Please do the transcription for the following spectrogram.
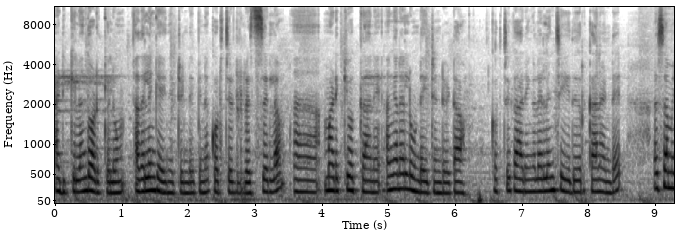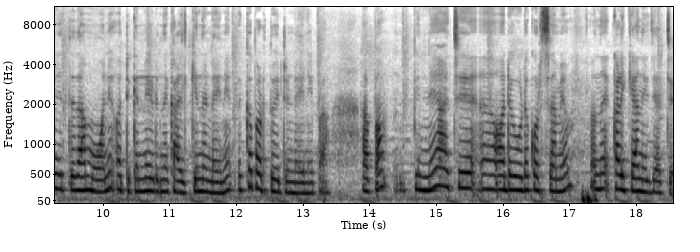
അടിക്കലും തുടക്കലും അതെല്ലാം കഴിഞ്ഞിട്ടുണ്ട്. പിന്നെ കുറച്ച് ഡ്രസ്സെല്ലാം ആ, മടക്കി വെക്കാൻ അങ്ങനെയെല്ലാം ഉണ്ടായിട്ടുണ്ട് കേട്ടോ. കുറച്ച് കാര്യങ്ങളെല്ലാം ചെയ്ത് തീർക്കാനുണ്ട്. ആ സമയത്ത് ഇതാ മോന് ഒറ്റയ്ക്ക് തന്നെ ഇടുന്ന് കളിക്കുന്നുണ്ടായിന്. ഒക്കെ പുറത്തു പോയിട്ടുണ്ടായിന് ഇപ്പം. അപ്പം പിന്നെ ആച്ച് ഓന്റെ കൂടെ കുറച്ച് സമയം ഒന്ന് കളിക്കാമെന്ന് വിചാരിച്ച്.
